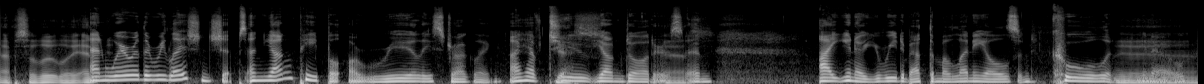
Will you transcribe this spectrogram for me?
absolutely, And, where are the relationships? And young people are really struggling. I have two Yes. young daughters, Yes. and I, you know, you read about the millennials and cool and, you know, Yeah.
